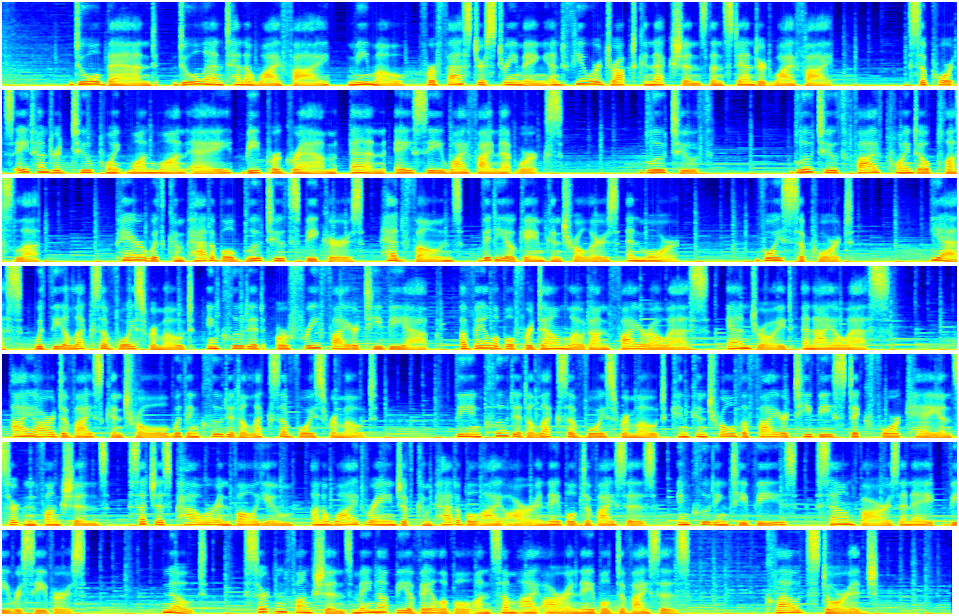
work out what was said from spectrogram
Dual band, dual antenna Wi-Fi, MIMO, for faster streaming and fewer dropped connections than standard Wi-Fi. Supports 802.11a, b per gram, n, AC Wi-Fi networks. Bluetooth. Bluetooth 5.0 plus LA. Pair with compatible Bluetooth speakers, headphones, video game controllers, and more. Voice support. Yes, with the Alexa voice remote, included, or free Fire TV app, available for download on Fire OS, Android, and iOS. IR device control with included Alexa voice remote. The included Alexa voice remote can control the Fire TV Stick 4K and certain functions, such as power and volume, on a wide range of compatible IR-enabled devices, including TVs, soundbars and AV receivers. Note. Certain functions may not be available on some IR-enabled devices. Cloud storage.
